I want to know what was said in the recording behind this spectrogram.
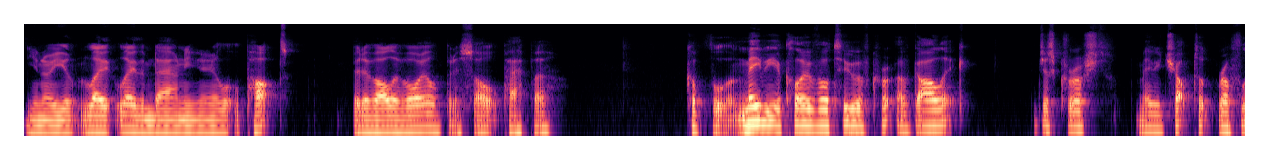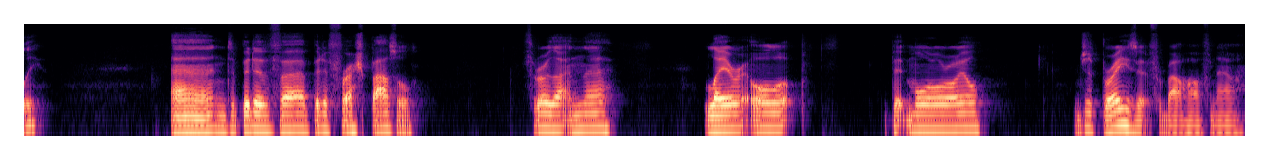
you know, you lay, lay them down in a little pot, bit of olive oil, bit of salt, pepper, couple, maybe a clove or two of, of garlic, just crushed, maybe chopped up roughly, and a bit of uh, bit of fresh basil. Throw that in there, layer it all up, bit more oil, and just braise it for about half an hour.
